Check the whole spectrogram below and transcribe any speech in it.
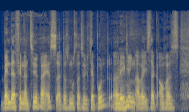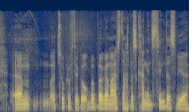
wenn der finanzierbar ist. Äh, das muss natürlich der Bund äh, mhm. regeln, aber ich sage auch als ähm, zukünftiger Oberbürgermeister hat es keinen Sinn, dass wir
